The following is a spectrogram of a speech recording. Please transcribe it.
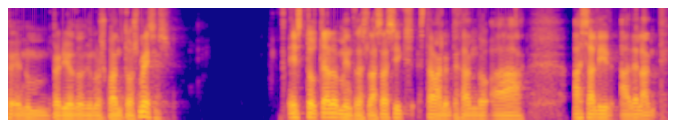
en, un, periodo de unos cuantos meses. Esto, claro, mientras las ASICs estaban empezando a, a salir adelante.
